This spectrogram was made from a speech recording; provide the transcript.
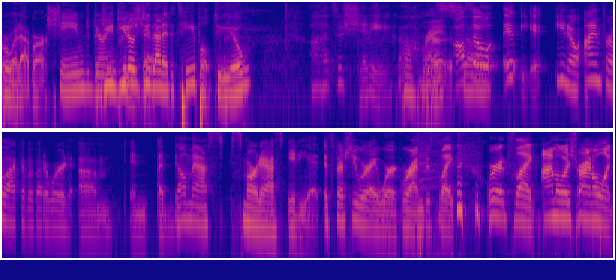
or whatever. Shamed during you, you don't do that at a table, do you? Oh, that's so shitty. Oh, Right. Also, it, it- you know, I'm for lack of a better word, um, an, a dumbass, smartass idiot, especially where I work, where I'm just like, where it's like I'm always trying to like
